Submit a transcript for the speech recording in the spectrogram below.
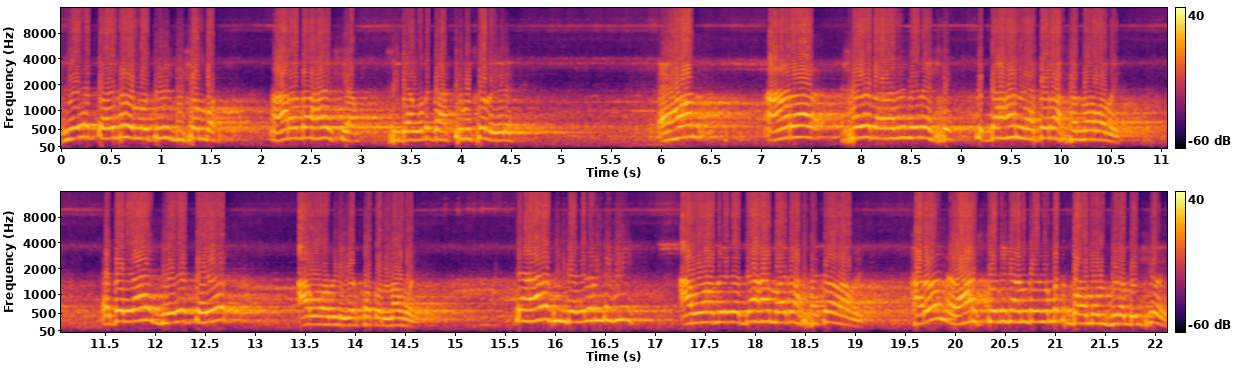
দুই হাজার তেরো সালের উনত্রিশ ডিসেম্বর আর একটা হাসলাম সিডার গাছটি মুসকাল হয়ে এখন আর লীগের পতন নয় আমরা চিন্তা করলাম দেখি আওয়ামী লীগের দেখা আমার রাস্তা নামে কারণ রাজনৈতিক আন্দোলনের মধ্যে দমন ছিলাম বেশি হয়।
